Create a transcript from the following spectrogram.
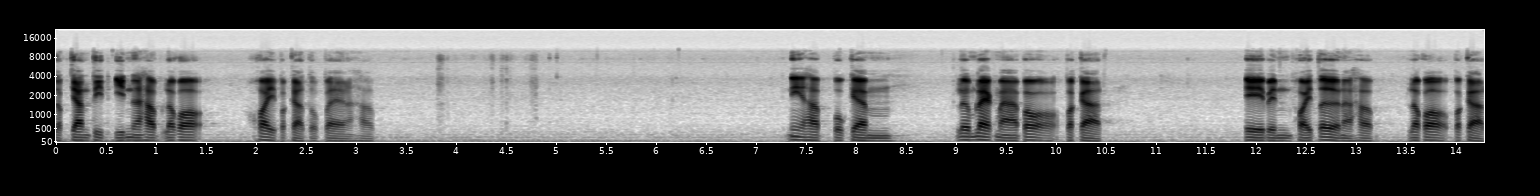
ดอกจันติด int นะครับ แล้วก็ค่อยประกาศตัวแปรนะครับ นี่ครับโปรแกรมเริ่มแรกมาก็ประกาศ a เป็น pointer นะครับ แล้วก็ประกาศ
